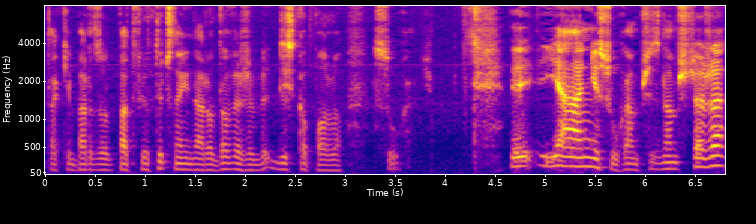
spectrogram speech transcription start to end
takie bardzo patriotyczne i narodowe, żeby disco polo słuchać. Ja nie słucham, przyznam szczerze.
